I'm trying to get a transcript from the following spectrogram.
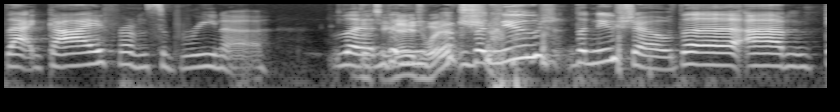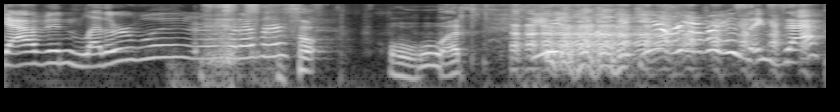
that guy from Sabrina. The, teenage witch? the new the new show, the um Gavin Leatherwood or whatever. what? I can't remember his exact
